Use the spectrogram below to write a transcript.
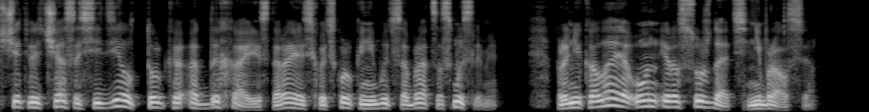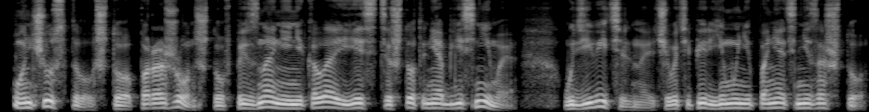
четверть часа сидел, только отдыхая и стараясь хоть сколько-нибудь собраться с мыслями. Про Николая он и рассуждать не брался. Он чувствовал, что поражен, что в признании Николая есть что-то необъяснимое, удивительное, чего теперь ему не понять ни за что.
